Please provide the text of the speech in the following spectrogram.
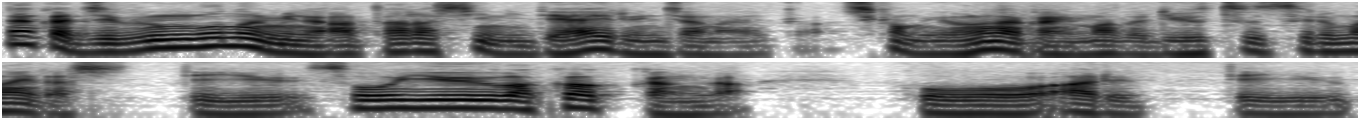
なんか自分好みの新しいに出会えるんじゃないかしかも世の中にまだ流通する前だしっていうそういうワクワク感がこうあるっていう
